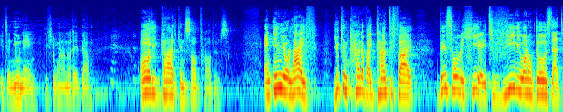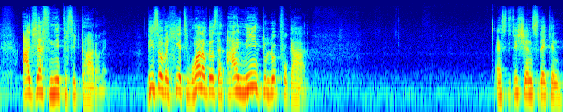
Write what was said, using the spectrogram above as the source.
It's a new name if you want to note it down. Only God can solve problems. And in your life, you can kind of identify this over here. It's really one of those that I just need to seek God on it. This over here, it's one of those that I need to look for God. Institutions, they can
